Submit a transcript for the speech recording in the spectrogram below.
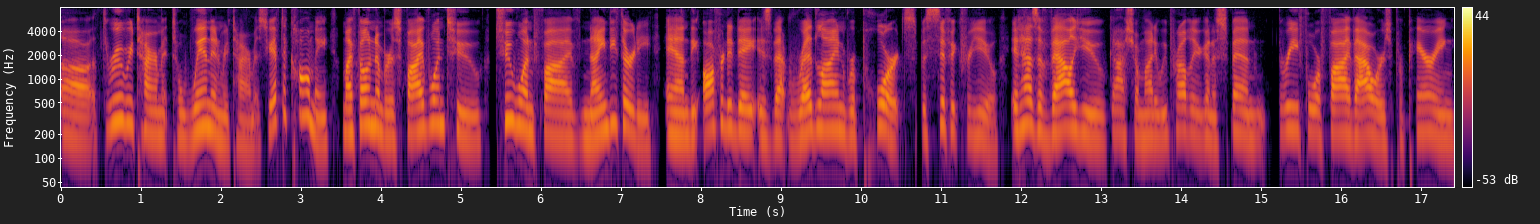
uh, through retirement to win in retirement. So you have to call me. My phone number is 512 215 9030. And the offer today is that red line report specific for you. It has a value, gosh almighty, we probably are going to spend three, four, five hours preparing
